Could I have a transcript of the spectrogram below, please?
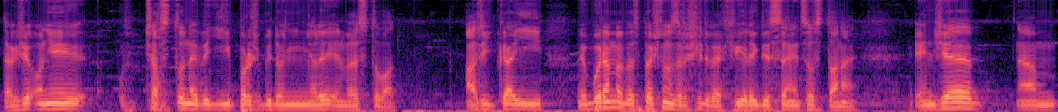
Takže oni často nevidí, proč by do ní měli investovat. A říkají, my budeme bezpečnost řešit ve chvíli, kdy se něco stane. Jenže um,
